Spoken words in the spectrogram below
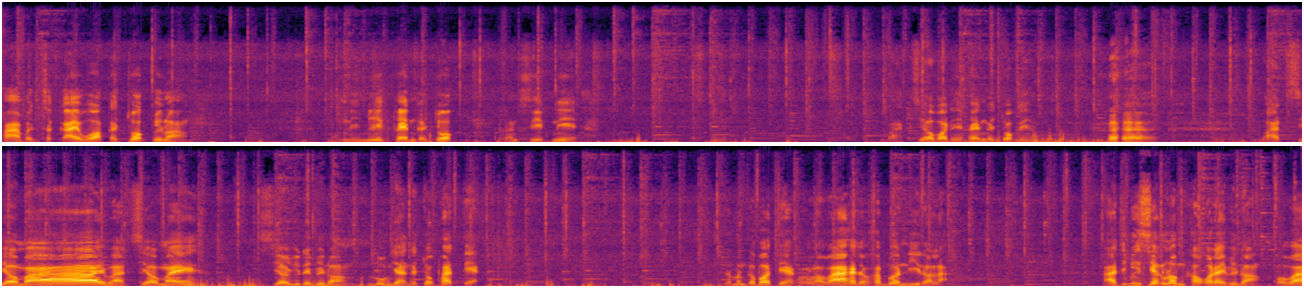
ผ้าเป็นสกายวอล์กกระจกพี่น้องนี่มีแผ่นกระจกทั้งสีกนี่บาดเสียวบ่เนี่แผ่นกระจกนี่บาดเสียวไหมบาดเสียวไหมเสียวอยู่ได้พี่น้อง ลูกอย่างกระจกพลาดแตกแล้วมันก็บ่แตกหรอกละวะเขาจะคำนวณดีแล้วล่ะ อาจจะมีเสียงล่มเขาก็ได้พี่น้อง เพราะว่า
